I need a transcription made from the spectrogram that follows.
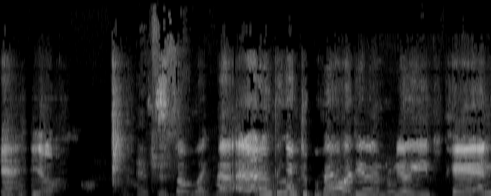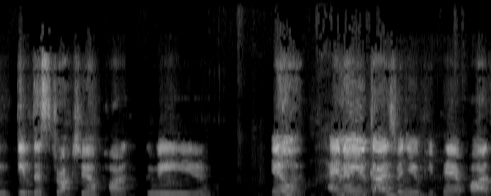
and you know stuff like that. I, I don't think I do well. I didn't really prepare and give the structure of part three. You know. you know, I know you guys when you prepare part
